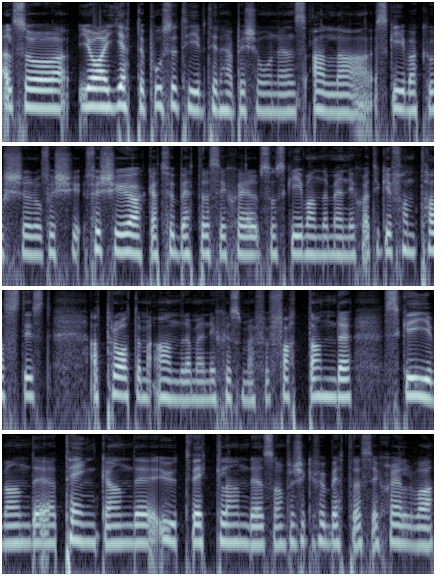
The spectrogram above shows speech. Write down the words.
Alltså, jag är jättepositiv till den här personens alla skrivarkurser och förs försök att förbättra sig själv som skrivande människa. Jag tycker det är fantastiskt att prata med andra människor som är författande, skrivande, tänkande, utvecklande, som försöker förbättra sig själva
